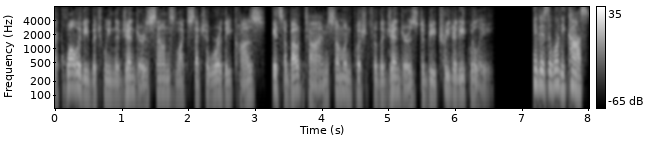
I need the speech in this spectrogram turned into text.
Equality between the genders sounds like such a worthy cause. It's about time someone pushed for the genders to be treated equally. It is a worthy cause,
